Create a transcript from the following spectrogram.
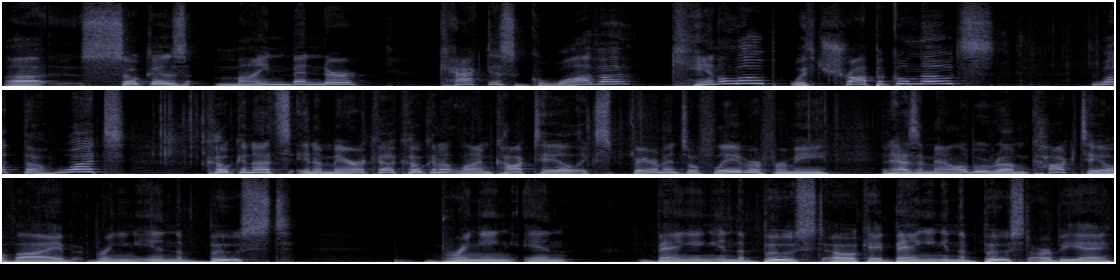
uh, Soka's Mindbender, Cactus Guava, Cantaloupe with tropical notes. What the what? Coconuts in America, coconut lime cocktail, experimental flavor for me. It has a Malibu rum cocktail vibe, bringing in the boost, bringing in, banging in the boost. Oh, okay, banging in the boost, RBA.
